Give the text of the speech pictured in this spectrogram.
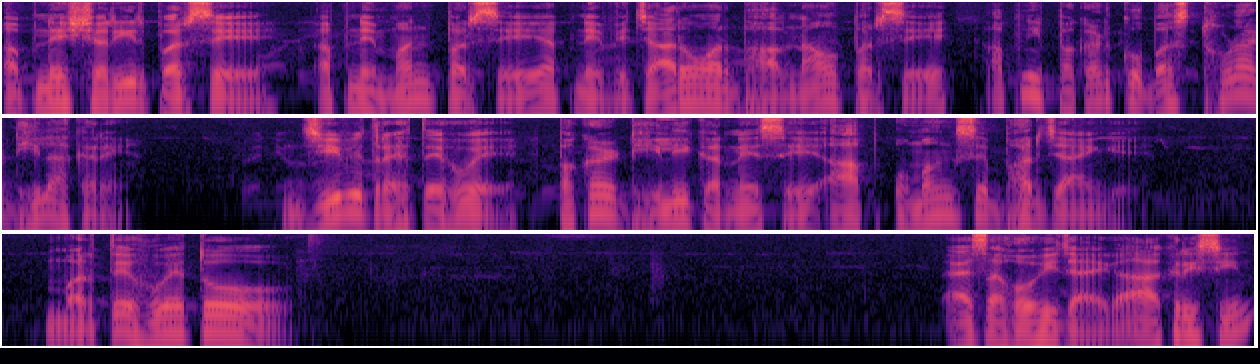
अपने शरीर पर से, अपने मन पर से, अपने विचारों और भावनाओं पर से अपनी पकड़ को बस थोड़ा ढीला करें। जीवित रहते हुए पकड़ ढीली करने से आप उमंग से भर जाएँगे। मरते हुए तो ऐसा हो ही जाएगा, आखिरी सीन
